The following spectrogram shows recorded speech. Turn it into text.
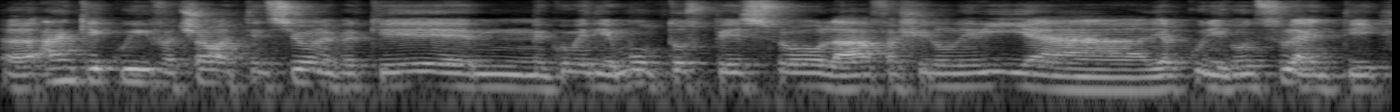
Eh, anche qui facciamo attenzione perché, mh, come dire, molto spesso la faciloneria di alcuni consulenti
